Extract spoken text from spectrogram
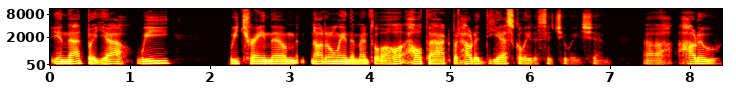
in that. But yeah, we, we train them not only in the Mental Health Act, but how to de escalate a situation, uh, how to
